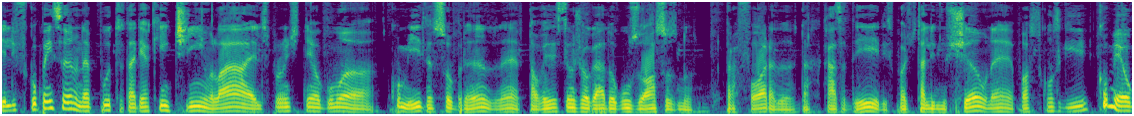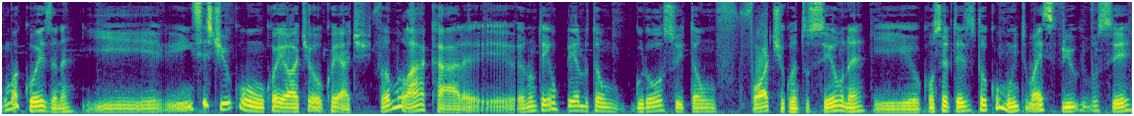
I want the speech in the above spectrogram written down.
ele ficou pensando, né? Puta, estaria quentinho lá, eles provavelmente têm alguma comida sobrando, né? Talvez eles tenham jogado alguns ossos no, pra fora da, da casa deles, pode estar ali no chão, né? Eu posso conseguir comer alguma coisa, né? E insistiu com o coiote, ô coiote, vamos lá, cara. Eu não tenho um pelo tão grosso e tão forte quanto o seu, né? E eu com certeza estou com muito mais frio que você.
